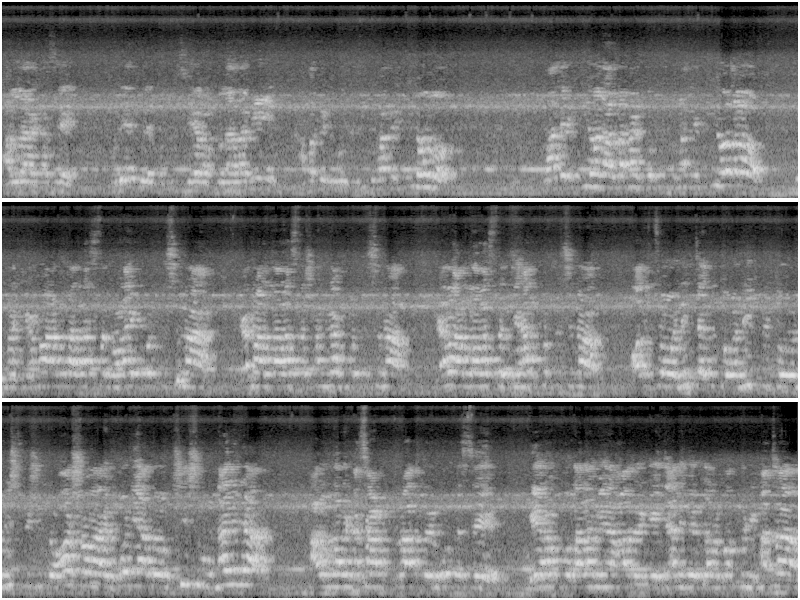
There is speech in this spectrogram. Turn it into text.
আল্লাহর কাছে আমাদেরকে কি হলো? তোমাদের কি হলো? আল্লাহ পাক তোমাদের কি হলো? তোমরা কেন আল্লাহ রাস্তা লড়াই করতেছো না? কেন আল্লাহ রাস্তা সংগ্রাম করতেছো না? কেন আল্লাহ রাস্তা জিহাদ করতেছো না? অথচ নির্যাতিত নিপীড়িত নিষ্পেষিত অসহায় বনিয়াদক শিশু, নারীরা আল্লাহর কাছে করে বলতেছে, হে রব্বুল আলামিন, আমাদেরকে জালিমের বাঁচাও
